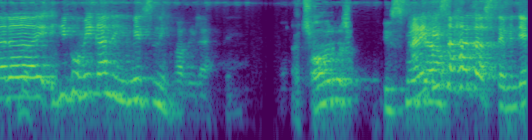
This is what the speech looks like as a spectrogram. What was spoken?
तर ही भूमिका नेहमीच निभावी लागते. और आणि ती सहज असते म्हणजे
